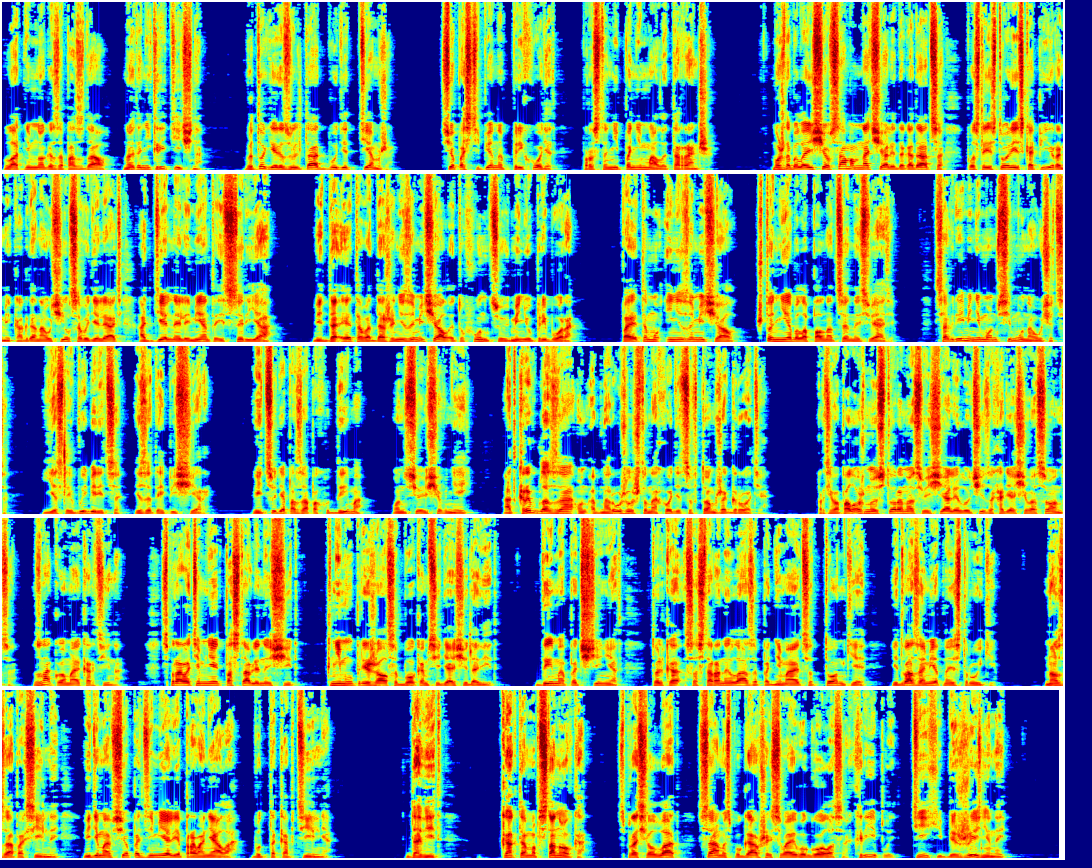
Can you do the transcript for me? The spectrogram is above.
Влад немного запоздал, но это не критично. В итоге результат будет тем же. Все постепенно приходит, просто не понимал это раньше. Можно было еще в самом начале догадаться, после истории с копирами, когда научился выделять отдельные элементы из сырья. Ведь до этого даже не замечал эту функцию в меню прибора. Поэтому и не замечал, что не было полноценной связи. Со временем он всему научится – если выберется из этой пещеры. Ведь, судя по запаху дыма, он все еще в ней. Открыв глаза, он обнаружил, что находится в том же гроте. Противоположную сторону освещали лучи заходящего солнца. Знакомая картина. Справа темнеет поставленный щит. К нему прижался боком сидящий Давид. Дыма почти нет, только со стороны лаза поднимаются тонкие, едва заметные струйки. Но запах сильный. Видимо, все подземелье провоняло, будто коптильня. «Давид, как там обстановка?» — спросил Лад, сам испугавшись своего голоса. Хриплый, тихий, безжизненный.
